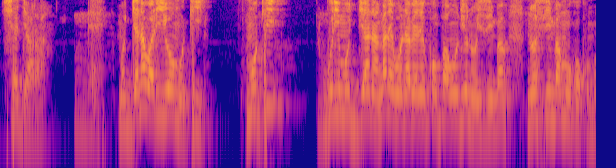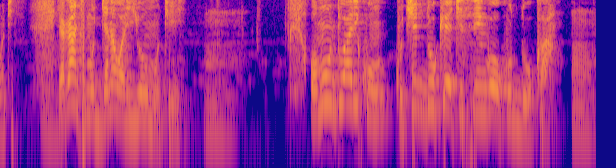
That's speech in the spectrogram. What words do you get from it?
shajara. Mm. Eh, mu jjana waliyo omuti. Muti guli mu jjana nga ne bonabe ne kompawundi yo nosimbamuuko ku muti yagamba nti mu jjana waliyo omuti Mm. omuntu ali ku, kidduka ekisinga okudduka Mm.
